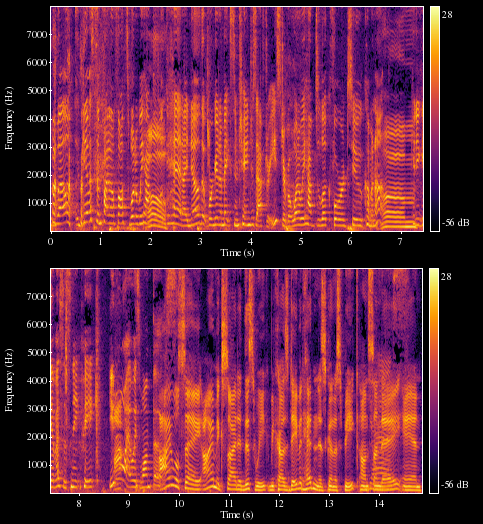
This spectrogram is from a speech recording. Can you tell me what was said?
well, give us some final thoughts. What do we have to Oh. look ahead? I know that we're going to make some changes after Easter, but what do we have to look forward to coming up? Can you give us a sneak peek? You know, I, always want those. Um, I will say I'm excited this week because David Hedden is going to speak on Sunday, and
